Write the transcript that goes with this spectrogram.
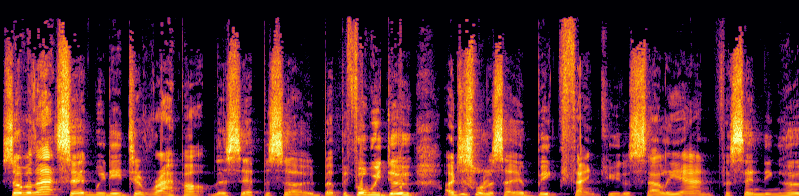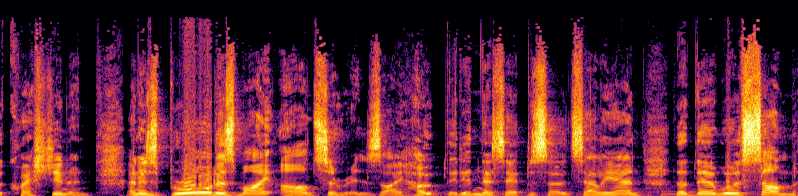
So, with that said, we need to wrap up this episode. But before we do, I just want to say a big thank you to Sally Ann for sending her question. And, and as broad as my answer is, I hope that in this episode, Sally Ann, that there were some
